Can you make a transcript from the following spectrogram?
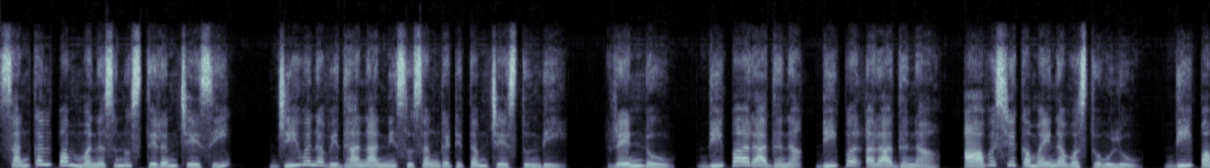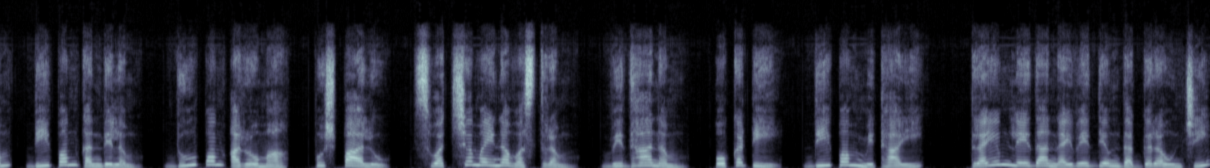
సంకల్పం మనసును స్థిరం చేసి జీవన విధానాన్ని సుసంఘటితం చేస్తుంది. రెండు. దీపారాధన దీప ఆరాధన ఆవశ్యకమైన వస్తువులు. దీపం దీపం కందిలం. ధూపం అరోమా. పుష్పాలు. స్వచ్ఛమైన వస్త్రం. విధానం. ఒకటి. దీపం మిఠాయి. త్రయం లేదా నైవేద్యం దగ్గర ఉంచి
